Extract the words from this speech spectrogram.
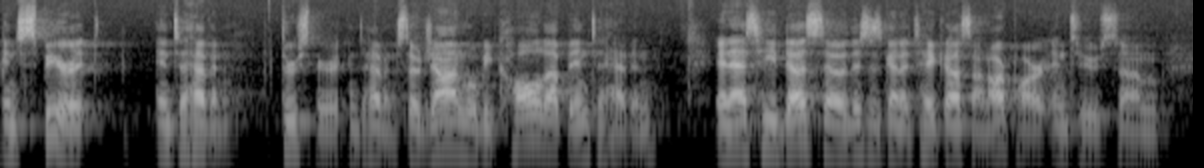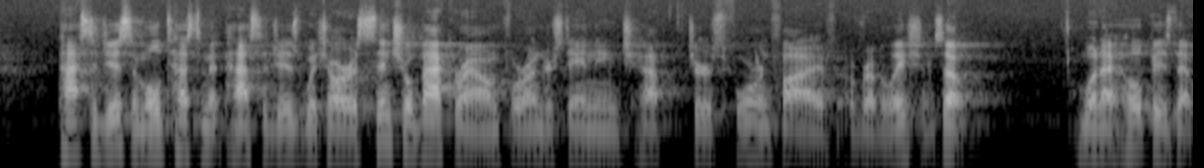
in spirit into heaven, through Spirit into heaven. So John will be called up into heaven. And as he does so, this is going to take us on our part into some passages, some Old Testament passages, which are essential background for understanding chapters 4 and 5 of Revelation. So, what I hope is that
